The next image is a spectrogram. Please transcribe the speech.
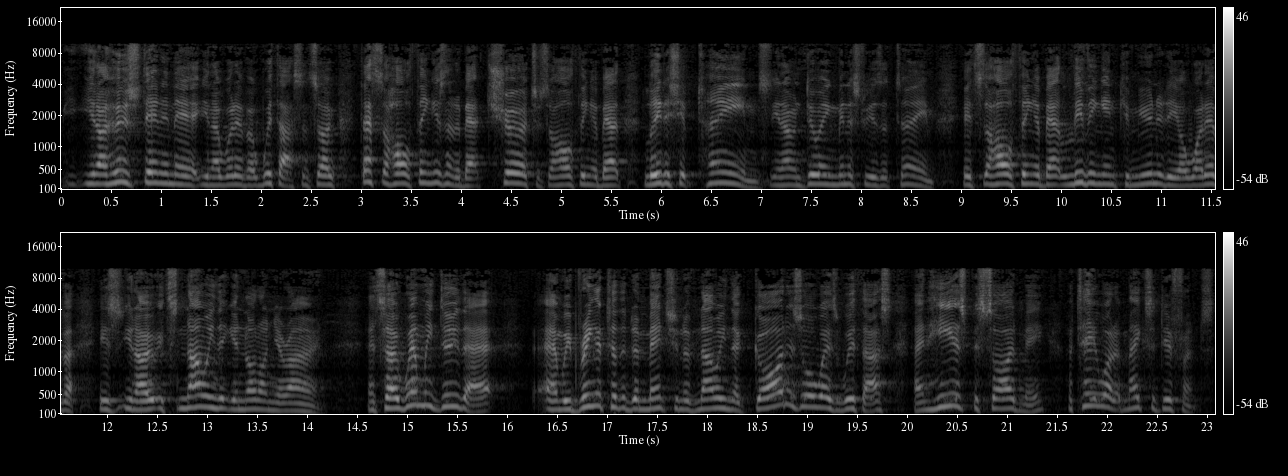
you know, who's standing there, you know, whatever, with us. And so that's the whole thing, isn't it, about church? It's the whole thing about leadership teams, you know, and doing ministry as a team. It's the whole thing about living in community or whatever, is, you know, it's knowing that you're not on your own. And so when we do that, and we bring it to the dimension of knowing that God is always with us and He is beside me, I tell you what, it makes a difference.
